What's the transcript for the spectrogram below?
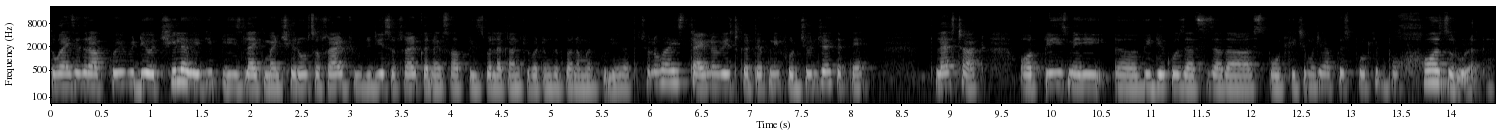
तो गाइस अगर आपको ये वीडियो अच्छी लगेगी प्लीज़ लाइक मेंट शेयर और सब्सक्राइब कीजिए सब्सक्राइब करने के साथ प्लीज़ बेल आइकन के बटन को दबाना मत भूलिएगा। तो चलो गाइस टाइम ना वेस्ट करते अपनी फ़ूड जो एंजॉय करते हैं। लेट्स स्टार्ट और प्लीज़ मेरी वीडियो को ज़्यादा से ज़्यादा सपोर्ट कीजिए। मुझे आपके सपोर्ट की बहुत ज़रूरत है।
